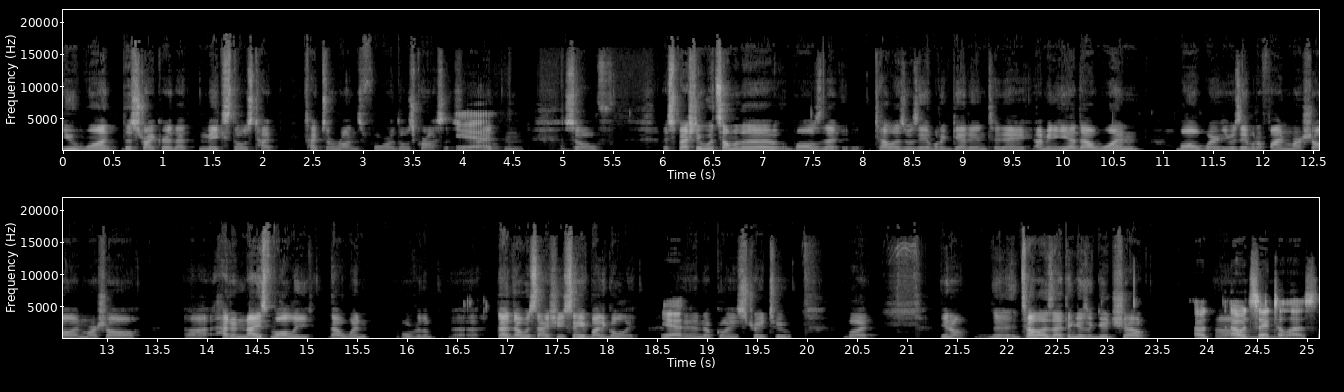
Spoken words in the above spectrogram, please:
you want the striker that makes those type types of runs for those crosses, Yeah. right? And so, especially with some of the balls that Telles was able to get in today. I mean, he had that one ball where he was able to find Martial, and Martial uh, had a nice volley that went over the uh, that that was actually saved by the goalie. Yeah, It ended up going straight to, but you know, Telles I think is a good shout. I would I would say um, Telles.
